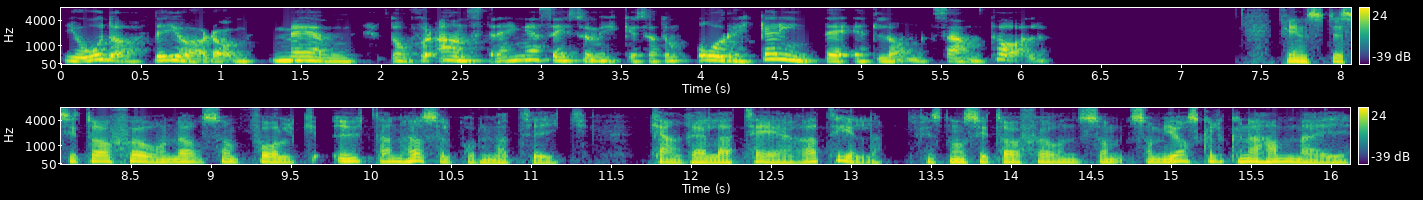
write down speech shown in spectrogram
Jo då, det gör de, men de får anstränga sig så mycket så att de orkar inte ett långt samtal. Finns det situationer som folk utan hörselproblematik kan relatera till? Finns det någon situation som, som jag skulle kunna hamna i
